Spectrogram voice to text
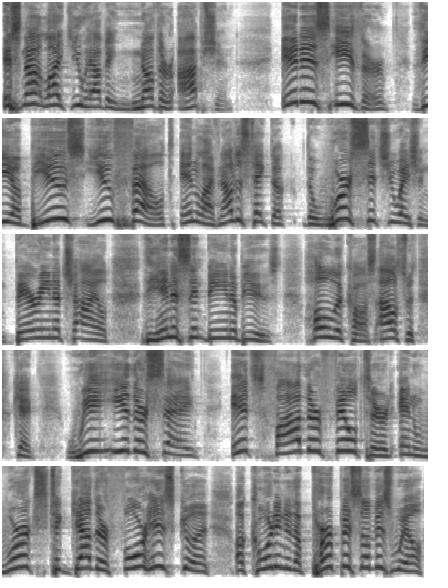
It's not like you have another option. It is either the abuse you felt in life. Now, I'll just take the, the worst situation burying a child, the innocent being abused, Holocaust, Auschwitz. Okay, we either say, it's Father filtered and works together for His good according to the purpose of His will.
